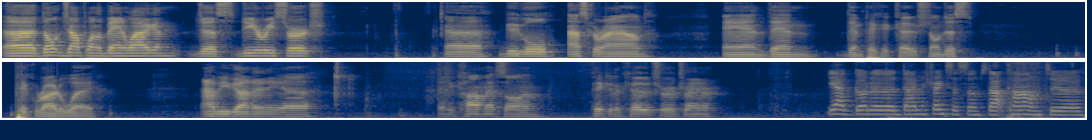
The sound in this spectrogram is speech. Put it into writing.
uh, don't jump on the bandwagon. Just do your research, uh, Google, ask around, and then then pick a coach. Don't just pick right away. Abby, you got any uh, any comments on picking a coach or a trainer? yeah, go to diamondstrengthsystems.com to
